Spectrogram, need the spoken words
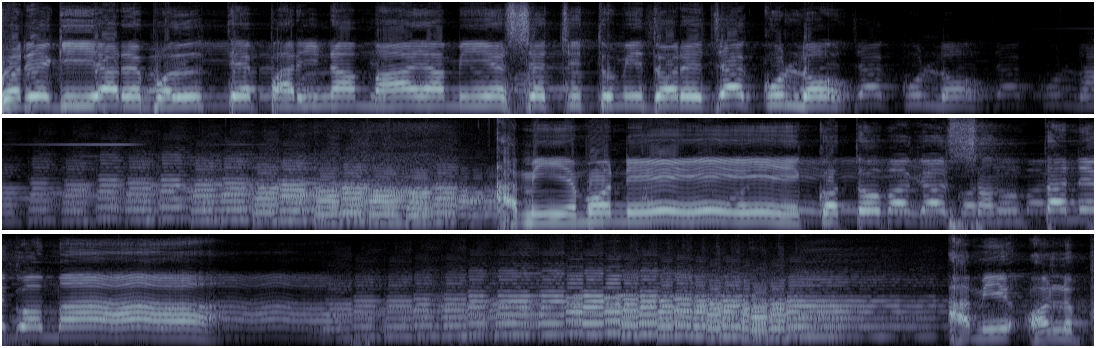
ঘরে গিয়ে আর বলতে পারি না, মা, আমি এসেছি, তুমি দরজা কুলো আমি এমনে কত বাগা সন্তানে গো মা। আমি অল্প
